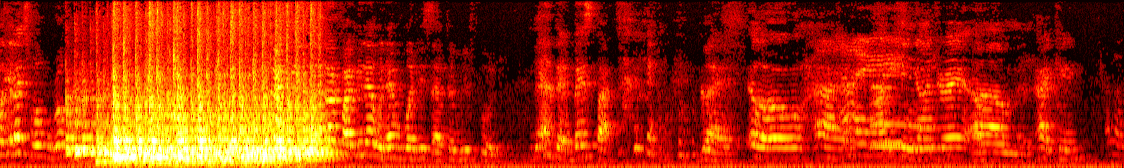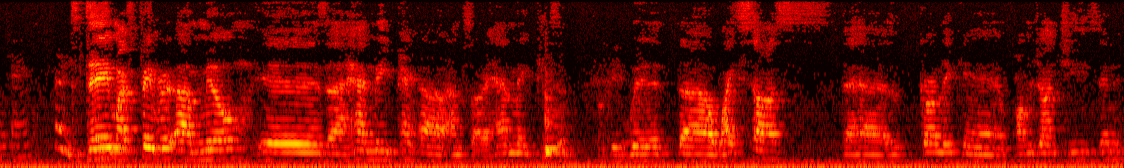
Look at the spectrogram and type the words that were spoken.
Okay, let's roll. roll. Because we're not familiar with everybody's uh, favorite food. This is the best part. go ahead. Hello. Hi. I'm King Andre. Um, Hi, King. Hello, Ken. today, my favorite uh, meal is uh, handmade pan uh, I'm sorry, handmade pizza Okay. with uh, white sauce that has garlic and Parmesan cheese in it,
